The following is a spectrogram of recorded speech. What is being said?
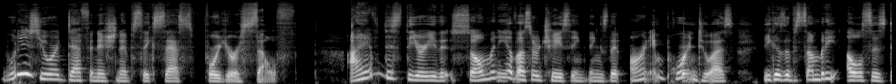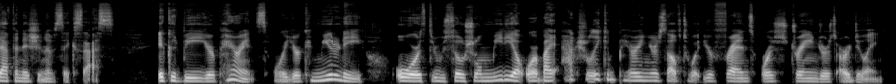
what is your definition of success for yourself? I have this theory that so many of us are chasing things that aren't important to us because of somebody else's definition of success. It could be your parents or your community or through social media or by actually comparing yourself to what your friends or strangers are doing.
